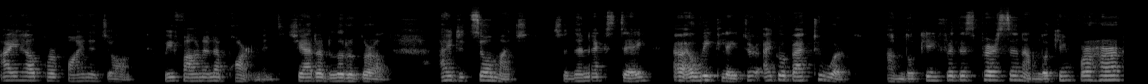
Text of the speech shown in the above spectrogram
I help her find a job. We found an apartment. She had a little girl. I did so much. So the next day, a week later, I go back to work. I'm looking for this person. I'm looking for her.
